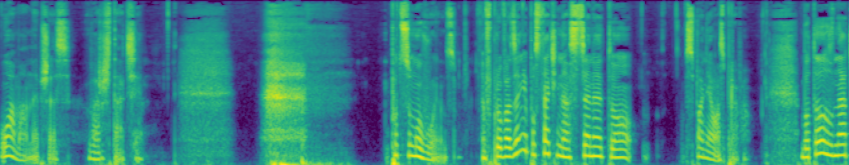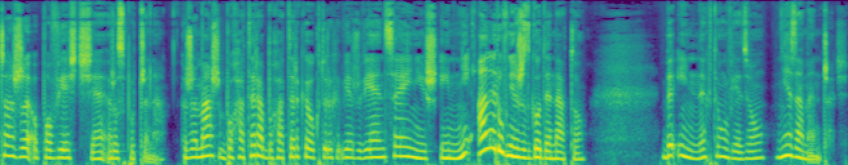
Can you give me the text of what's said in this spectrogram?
łamane przez warsztacie. Podsumowując, wprowadzenie postaci na scenę to wspaniała sprawa, bo to oznacza, że opowieść się rozpoczyna, że masz bohatera, bohaterkę, o których wiesz więcej niż inni, ale również zgodę na to, by innych tą wiedzą nie zamęczać.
